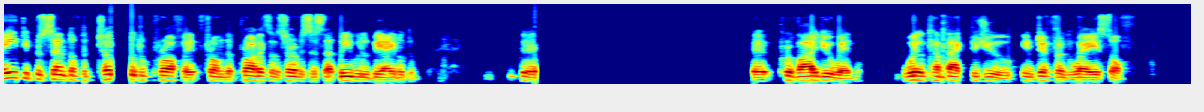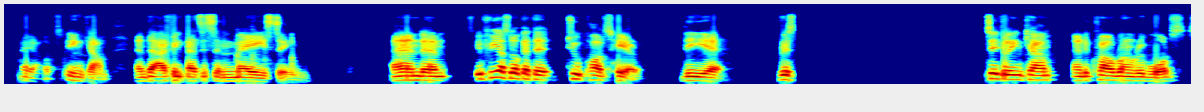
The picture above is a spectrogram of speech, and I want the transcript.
80% of the total profit from the products and services that we will be able to uh, provide you with will come back to you in different ways of payouts, income, and I think that is amazing. And um, if we just look at the two parts here, the uh, residual income and the Crowd1 Rewards,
